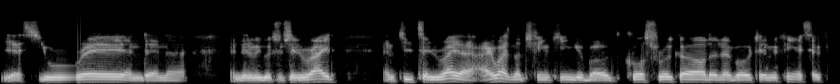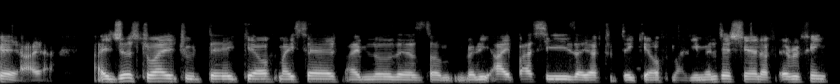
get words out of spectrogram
yes, Ouray, and then uh, and then we go to Telluride and to Telluride, I, I, was not thinking about course record and about everything. I said, okay, I I just try to take care of myself. I know there's some very high passes. I have to take care of my alimentation, of everything.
